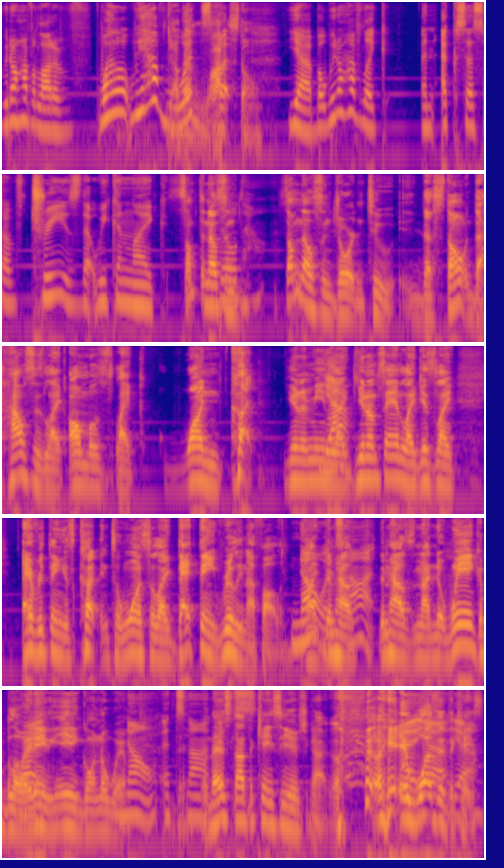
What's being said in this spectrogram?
We don't have a lot of. Well, we have woods, a lot of but stone. yeah, but we don't have like an excess of trees that we can like. Something else in something else in Jordan too. The stone, the house is like almost like one cut. You know what I mean? Yeah. Like you know what I'm saying? Like it's like everything is cut into one. So like that thing really not falling. No, like, them it's house, not. Them houses not. No wind can blow Right. it. Ain't, it ain't going nowhere. No, it's not. Well, that's not the case here in Chicago. it Uh, wasn't yeah, the yeah. case.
